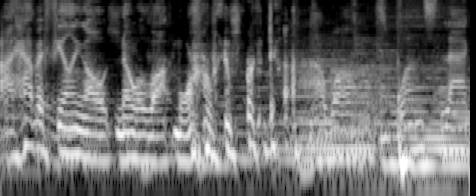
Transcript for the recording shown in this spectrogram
I have a feeling I'll know a lot more when we're done. I was once like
